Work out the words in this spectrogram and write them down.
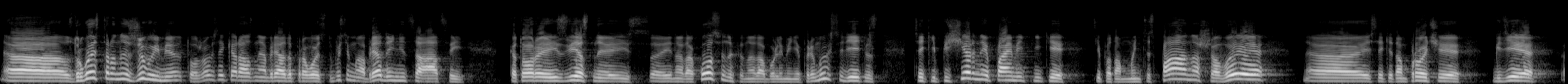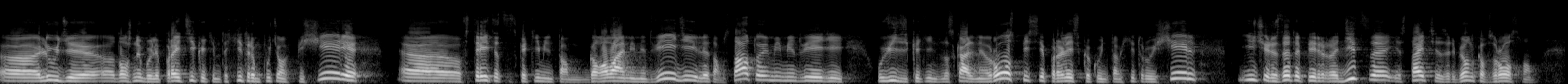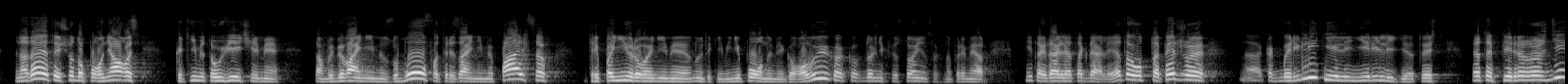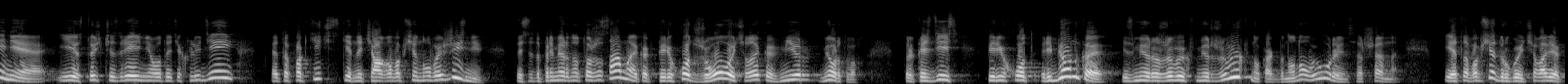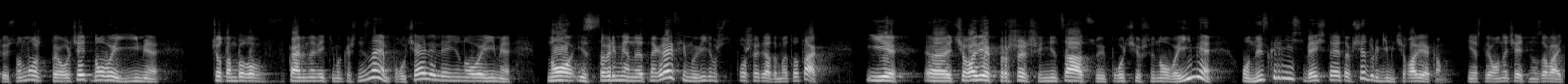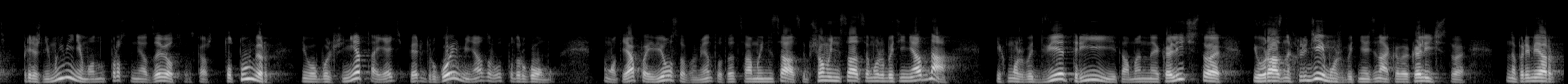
Э, с другой стороны, с живыми тоже всякие разные обряды проводятся. Допустим, обряды инициаций, которые известны из иногда косвенных, иногда более-менее прямых свидетельств, всякие пещерные памятники, типа там Монтиспана, Шаве, э, всякие там прочие, где э, люди должны были пройти каким-то хитрым путем в пещере, э, встретиться с какими-то там головами медведей или там статуями медведей, увидеть какие-нибудь наскальные росписи, пролезть в какую-нибудь там хитрую щель и через это переродиться и стать из ребенка взрослым. Иногда это еще дополнялось какими-то увечьями, там, выбиваниями зубов, отрезаниями пальцев, трепанированиями, ну, такими неполными головы, как в дольних вестойницах, например, и так далее, и так далее. Это вот, опять же, э, как бы религия или не религия, то есть это перерождение, и с точки зрения вот этих людей, это фактически начало вообще новой жизни. То есть это примерно то же самое, как переход живого человека в мир мертвых. Только здесь переход ребенка из мира живых в мир живых, ну как бы на новый уровень совершенно. И это вообще другой человек, то есть он может получать новое имя. Что там было в каменном веке, мы, конечно, не знаем, получали ли они новое имя, но из современной этнографии мы видим, что сплошь и рядом это так. И э, человек, прошедший инициацию и получивший новое имя, он искренне себя считает вообще другим человеком. Если его начать называть прежним именем, он просто не отзовется. Он скажет, тот умер, его больше нет, а я теперь другой, меня зовут по-другому. Вот, я появился в момент вот этой самой инициации. Причем инициация может быть и не одна. Их может быть две, три, там энное количество, и у разных людей может быть не одинаковое количество. Например,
